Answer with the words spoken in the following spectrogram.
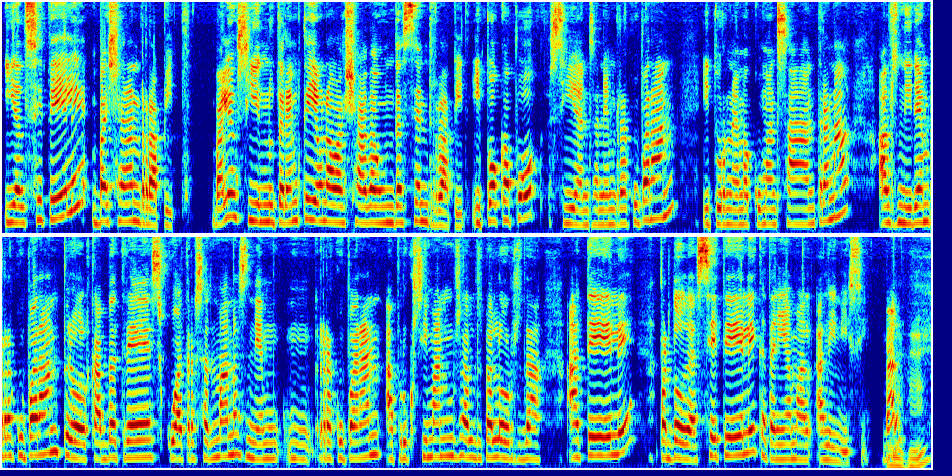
i el CTL baixaran ràpid, Vale? O sigui, notarem que hi ha una baixada, un descens ràpid i a poc a poc, si ens anem recuperant i tornem a començar a entrenar, els anirem recuperant, però al cap de 3-4 setmanes anem recuperant, aproximant-nos als valors de ATL, perdó, de CTL que teníem a, a l'inici. Val? Uh -huh.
